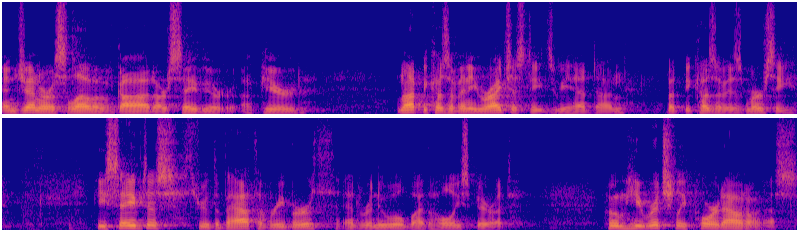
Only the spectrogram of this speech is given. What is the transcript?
and generous love of God, our Savior, appeared, not because of any righteous deeds we had done, but because of His mercy, He saved us through the bath of rebirth and renewal by the Holy Spirit, whom He richly poured out on us.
